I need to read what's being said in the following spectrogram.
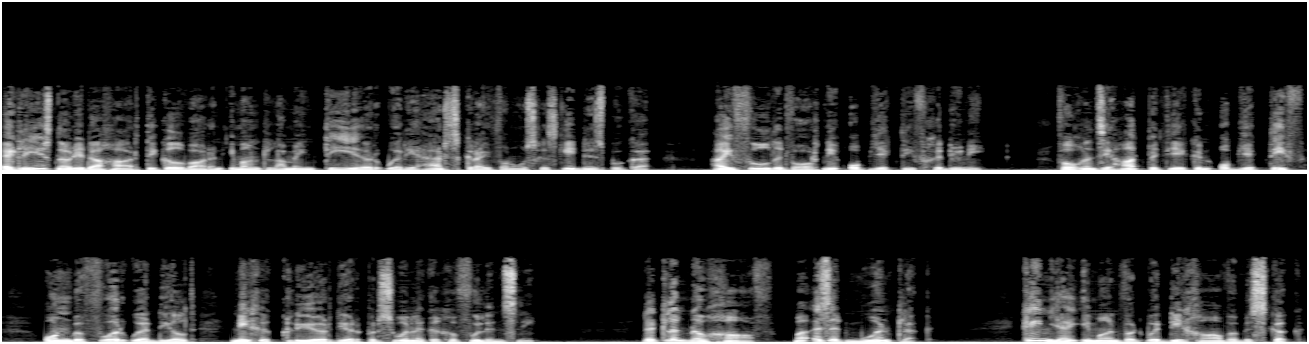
Ek lees nou die dag 'n artikel waarin iemand lamenteer oor die herskryf van ons geskiedenisboeke. Hy voel dit word nie objektief gedoen nie. Volgens die hart beteken objektief onbevooroordeeld, nie gekleur deur persoonlike gevoelens nie. Dit klink nou gaaf, maar is dit moontlik? Ken jy iemand wat oor die gawe beskik?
